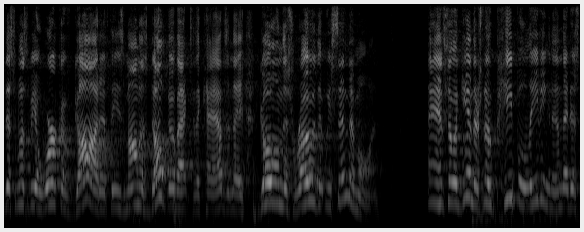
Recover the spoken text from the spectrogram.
this must be a work of God if these mamas don't go back to the calves and they go on this road that we send them on. And so again, there's no people leading them. They just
